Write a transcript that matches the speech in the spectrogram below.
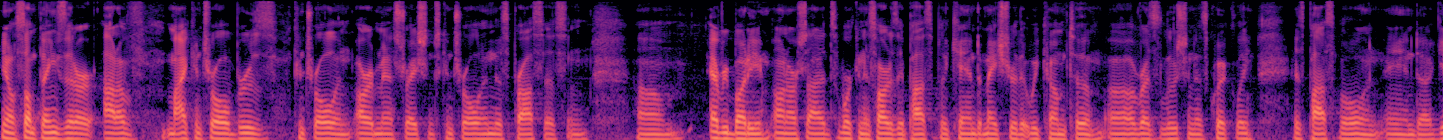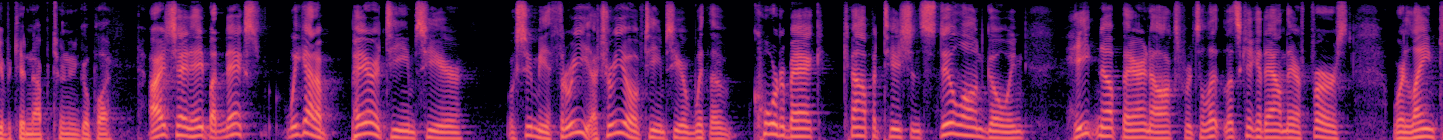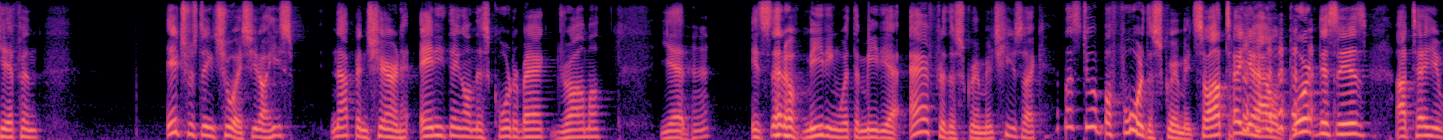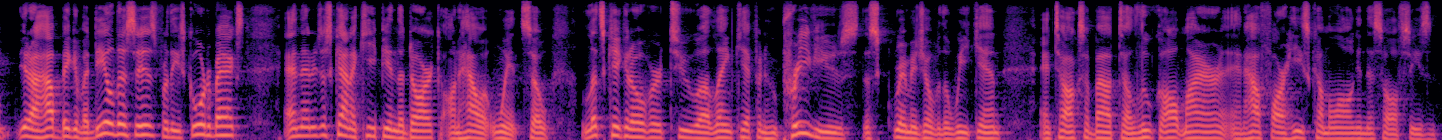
you know, some things that are out of my control, Bru's control, and our administration's control in this process, and. Um, everybody on our side is working as hard as they possibly can to make sure that we come to a resolution as quickly as possible and, and uh, give a kid an opportunity to go play. All right, Shane. Hey, but next we got a pair of teams here. Excuse me, a three, a trio of teams here with a quarterback competition still ongoing, heating up there in Oxford. So let, let's kick it down there first, where Lane Kiffin. Interesting choice. You know, he's not been sharing anything on this quarterback drama yet. Mm-hmm instead of meeting with the media after the scrimmage, he's like, let's do it before the scrimmage. So I'll tell you how important this is. I'll tell you, you know, how big of a deal this is for these quarterbacks, and then just kind of keep you in the dark on how it went. So let's kick it over to uh, Lane Kiffin, who previews the scrimmage over the weekend and talks about uh, Luke Altmyer and how far he's come along in this offseason.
